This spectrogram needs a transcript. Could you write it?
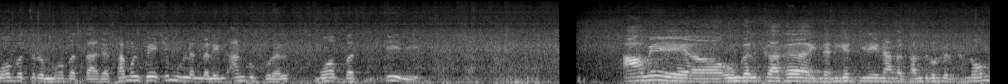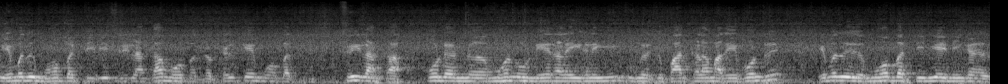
முகப்பத்திரும் முகப்பத்தாக தமிழ் பேசும் உள்ளங்களின் அன்பு குரல் முகப்பத் டிவி ஆகவே உங்களுக்காக இந்த நிகழ்ச்சியை நாங்கள் தந்து கொண்டிருக்கின்றோம். எமது முகபத் டிவி ஸ்ரீலங்கா முகபத் கெல்கே முகபத் ஸ்ரீலங்கா போன்ற முகநூல் நேரலைகளை உங்களுக்கு பார்க்கலாம். அதே போன்று எமது முகபத் டிவியை நீங்கள்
